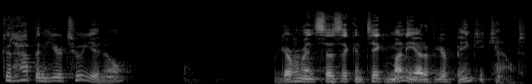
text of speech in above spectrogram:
Could happen here too, you know. The government says it can take money out of your bank account.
